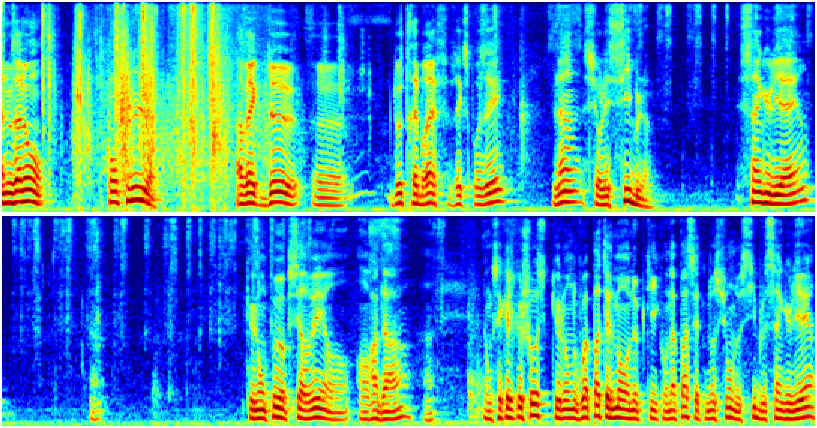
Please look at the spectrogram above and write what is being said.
Nous allons conclure avec deux, euh, deux très brefs exposés. L'un sur les cibles singulières hein, que l'on peut observer en, radar. Hein. Donc c'est quelque chose que l'on ne voit pas tellement en optique. On n'a pas cette notion de cible singulière,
